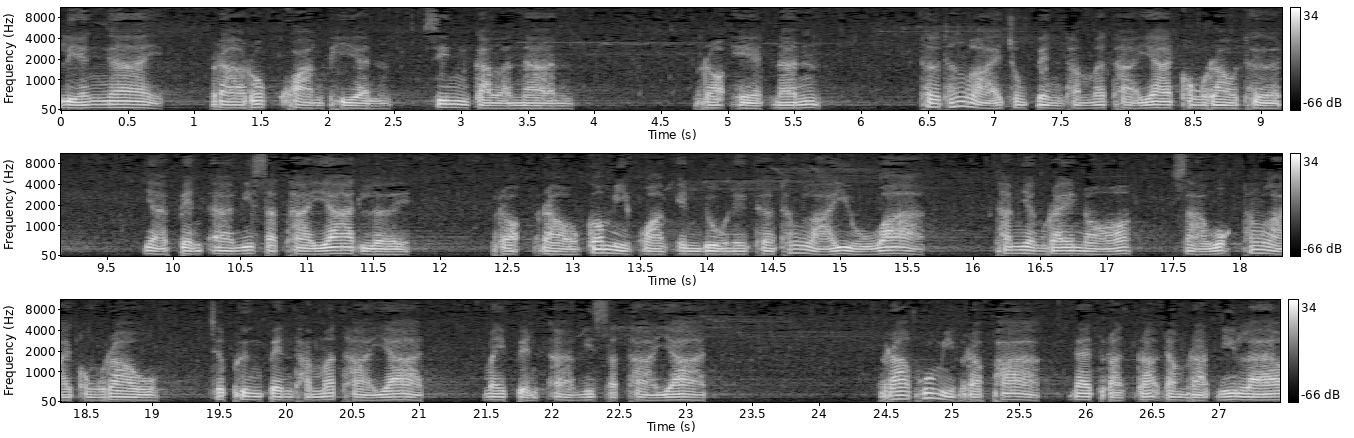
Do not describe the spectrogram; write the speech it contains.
เลี้ยงง่าย ปรารบความเพียร สิ้นกาลนาน เพราะเหตุนั้น เธอทั้งหลายจงเป็นธรรมทายาทของเราเถิด อย่าเป็นอามิสทายาทเลย เพราะเราก็มีความเอ็นดูในเธอทั้งหลายอยู่ว่าทำอย่างไรหนอ สาวกทั้งหลายของเรา จะพึงเป็นธรรมทายาทไม่เป็นอามิสทายาทพระผู้มีพระภาคได้ตรัสพระดำรัสนี้แล้ว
